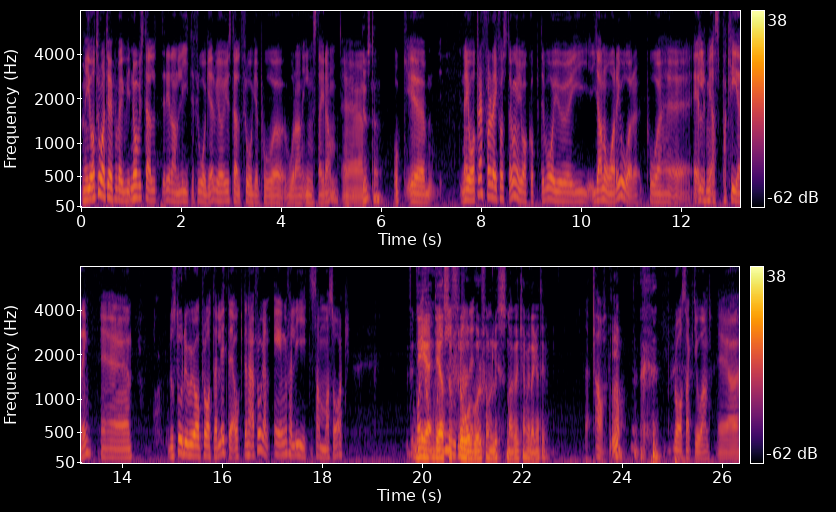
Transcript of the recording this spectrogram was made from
Men jag tror att jag är på väg. Nu har vi ställt redan lite frågor. Vi har ju ställt frågor på våran Instagram. Eh, Just det. Och eh, när jag träffade dig första gången Jakob, det var ju i januari i år på eh, Elmias parkering. Eh, då stod du och jag och pratade lite och den här frågan är ungefär lite samma sak. Vad är Det, det är alltså frågor från lyssnare kan vi lägga till. Ja, Ja. Bra sagt Johan. Eh,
